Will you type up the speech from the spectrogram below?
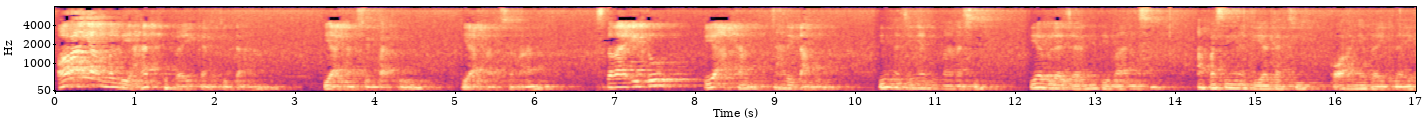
Orang yang melihat kebaikan kita, dia akan simpati, dia akan senang. Setelah itu, dia akan cari tahu. Dia ngajinya di mana sih? Dia belajarnya di mana sih? Apa sih yang dia kaji? Kok orangnya baik-baik?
